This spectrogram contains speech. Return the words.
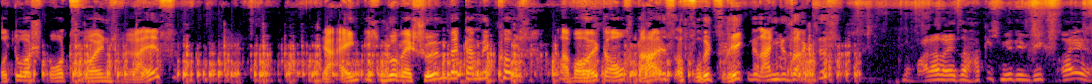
Outdoor-Sportfreund Ralf, der eigentlich nur bei schönem Wetter mitkommt, aber heute auch da ist, obwohl es regnen angesagt ist. Normalerweise hacke ich mir den Weg frei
